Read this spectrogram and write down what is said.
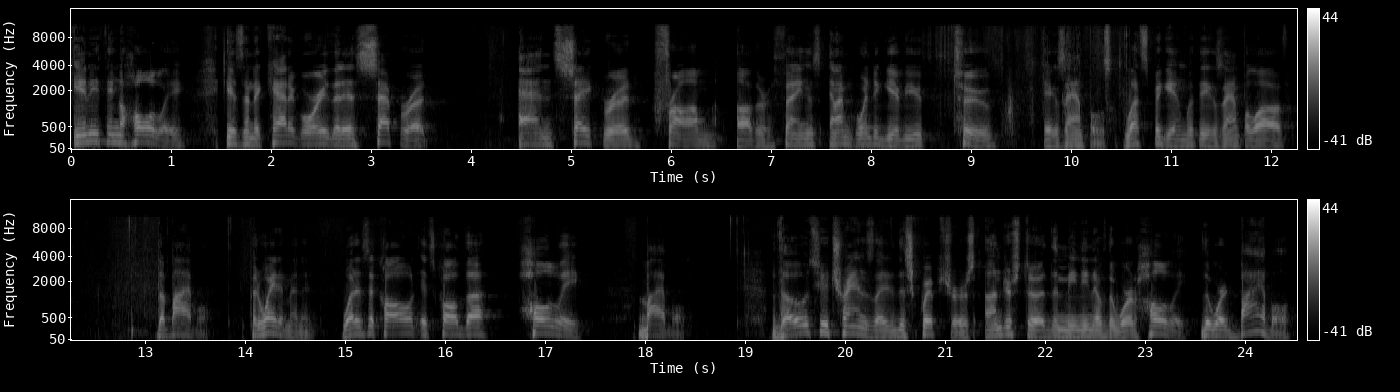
Anything holy is in a category that is separate and sacred from other things. And I'm going to give you two examples. Let's begin with the example of the Bible. But wait a minute. What is it called? It's called the Holy Bible. Those who translated the scriptures understood the meaning of the word holy. The word Bible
